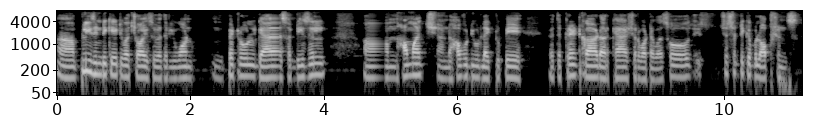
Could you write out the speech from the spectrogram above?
uh, please indicate your choice whether you want petrol, gas, or diesel, um, how much, and how would you like to pay with a credit card or cash or whatever. So it's just a tickable options.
